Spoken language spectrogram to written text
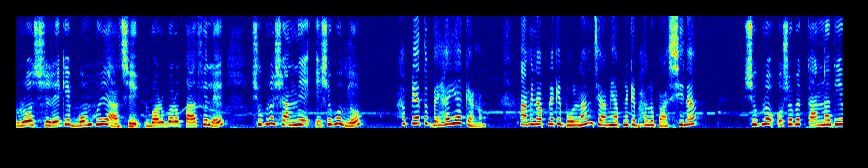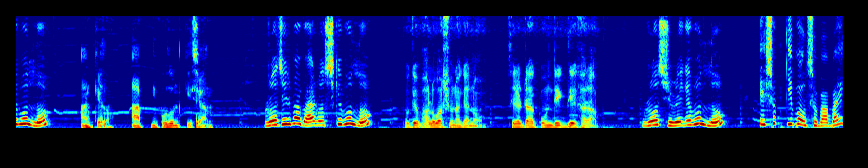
রোজ রেগে বোম হয়ে আছে। বড় বড় পা ফেলে শুভ্র সামনে এসে বলল আপনি এত বেহাইয়া কেন? আমি না আপনাকে বললাম যে আমি আপনাকে ভালোবাসি না। শুভ্র ওসবে কান্না দিয়ে বলল আঙ্কেল আপনি বলুন কি চান? রোজের বাবা রোজকে বলল ওকে ভালোবাসো না কেন? ছেলেটা কোন দিক দিয়ে খারাপ? রোজ রেগে বলল এসব কি বলছো বাবাই?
